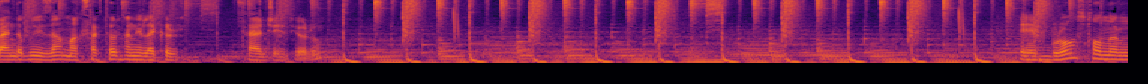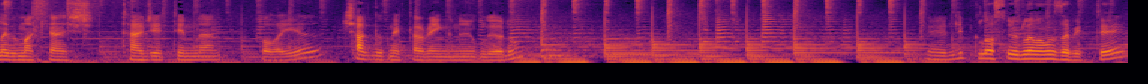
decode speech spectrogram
Ben de bu yüzden Max Factor Honey Lacquer tercih ediyorum. E, bronz tonlarında bir makyaj tercih ettiğimden dolayı Chocolate Nectar rengini uyguluyorum. E, lip gloss uygulamamız da bitti.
